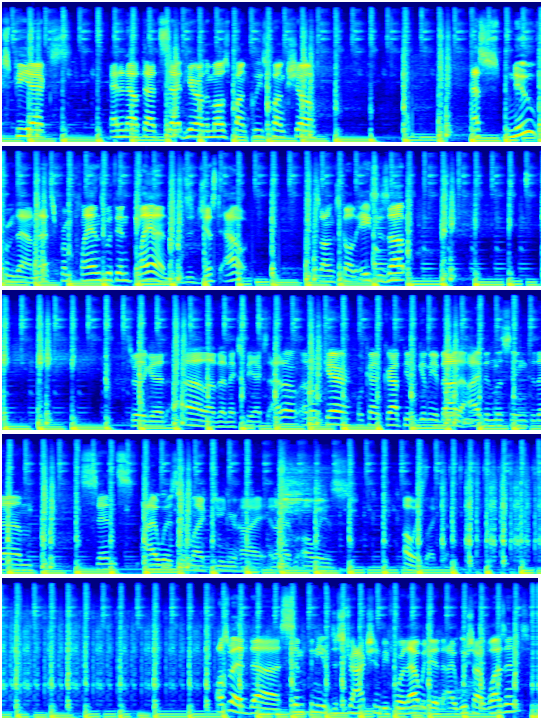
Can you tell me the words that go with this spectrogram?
MXPX ending out that set here on the Most Punk Least Punk show. That's new from them. That's from Plans Within Plans. This is just out. The song's called Aces Up. It's really good. I love MXPX. I don't I don't care what kind of crap people give me about it. I've been listening to them since I was in like junior high and I've always always liked them. Also had uh, Symphony of Distraction before that. We did I Wish I Wasn't.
